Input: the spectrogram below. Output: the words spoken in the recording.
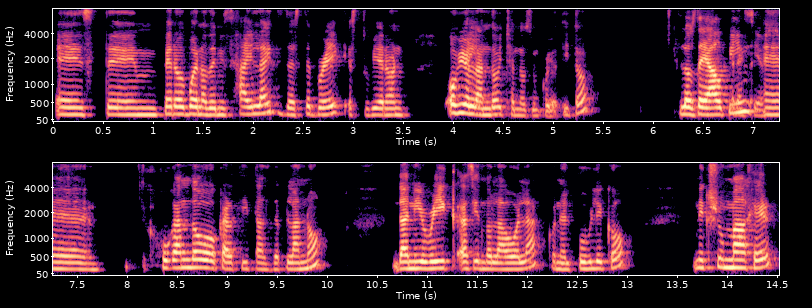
este, pero bueno, de mis highlights de este break estuvieron o violando, echándose un coyotito, los de Alpine eh, jugando cartitas de plano, Danny Rick haciendo la ola con el público, Nick Schumacher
